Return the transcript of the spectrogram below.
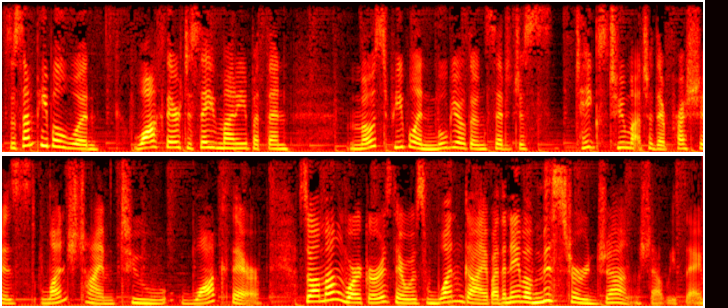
So some people would walk there to save money, but then most people in Mugyodong said it just takes too much of their precious lunchtime to walk there. So among workers, there was one guy by the name of Mr. Jung, shall we say.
